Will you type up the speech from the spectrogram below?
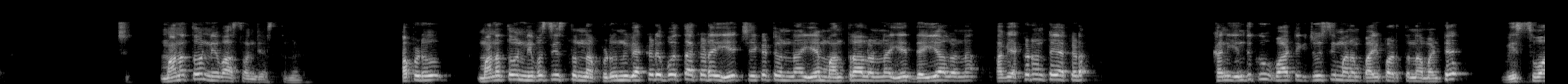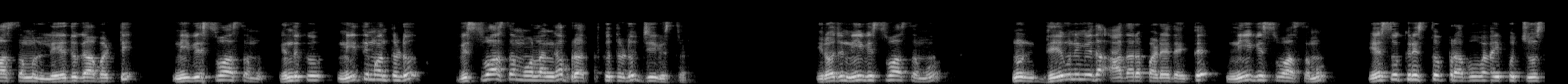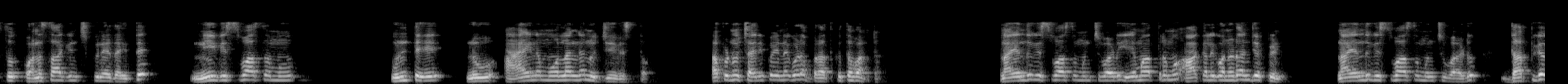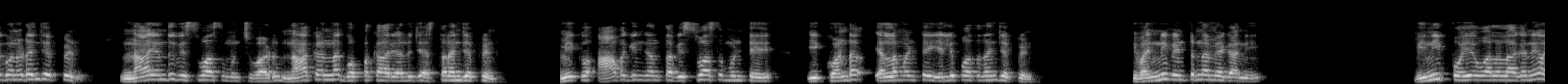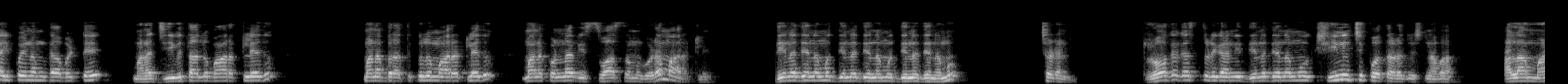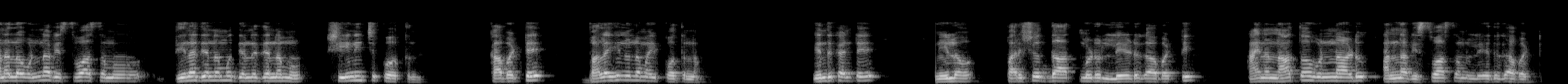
మనతో నివాసం చేస్తున్నాడు. అప్పుడు మనతో నివసిస్తున్నప్పుడు నువ్వు ఎక్కడ పోతే అక్కడ ఏ చీకటి ఉన్నా ఏ మంత్రాలున్నా ఏ దెయ్యాలున్నా అవి ఎక్కడ ఉంటాయి అక్కడ? కానీ ఎందుకు వాటికి చూసి మనం భయపడుతున్నామంటే విశ్వాసము లేదు కాబట్టి నీ విశ్వాసము. ఎందుకు? నీతిమంతుడు విశ్వాసం మూలంగా బ్రతుకుతుడు జీవిస్తాడు. ఈరోజు నీ విశ్వాసము నువ్వు దేవుని మీద ఆధారపడేదైతే నీ విశ్వాసము యేసుక్రీస్తు ప్రభు వైపు చూస్తూ కొనసాగించుకునేదైతే నీ విశ్వాసము ఉంటే నువ్వు ఆయన మూలంగా నువ్వు జీవిస్తావు. అప్పుడు నువ్వు చనిపోయినా కూడా బ్రతుకుతావంట. నా ఎందు విశ్వాసం ఉంచువాడు ఏమాత్రము ఆకలి కొనడు అని చెప్పిండు. నా ఎందు విశ్వాసం ఉంచువాడు దప్పిక కొనడు అని చెప్పిండు. నా ఎందు విశ్వాసం ఉంచువాడు నాకన్నా గొప్ప కార్యాలు చేస్తారని చెప్పిండు. మీకు ఆవగింజంత విశ్వాసం ఉంటే ఈ కొండ ఎల్లమంటే వెళ్ళిపోతుందని చెప్పిండు. ఇవన్నీ వింటున్నామే కానీ వినిపోయే వాళ్ళలాగానే అయిపోయినాం కాబట్టి మన జీవితాలు మారట్లేదు మన బ్రతుకులు మారట్లేదు మనకున్న విశ్వాసము కూడా మారట్లేదు. దినదినము దినదినము దినదినము. చూడండి రోగగస్తుడు కానీ దినదినము క్షీణించిపోతాడు చూసినావా? అలా మనలో ఉన్న విశ్వాసము దినదినము దినదినము క్షీణించిపోతుంది. కాబట్టే బలహీనులమైపోతున్నాం. ఎందుకంటే నీలో పరిశుద్ధాత్ముడు లేడు కాబట్టి ఆయన నాతో ఉన్నాడు అన్న విశ్వాసం లేదు కాబట్టి.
